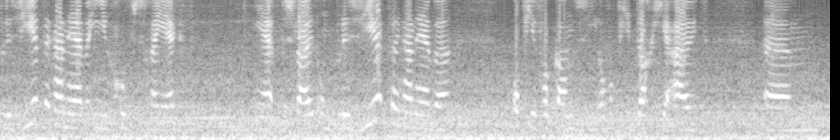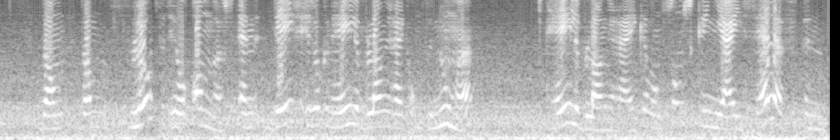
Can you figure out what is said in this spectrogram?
plezier te gaan hebben in je groepstraject, je besluit om plezier te gaan hebben op je vakantie of op je dagje uit, um, dan, dan loopt het heel anders. En deze is ook een hele belangrijke om te noemen. Hele belangrijke, want soms kun jij zelf een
